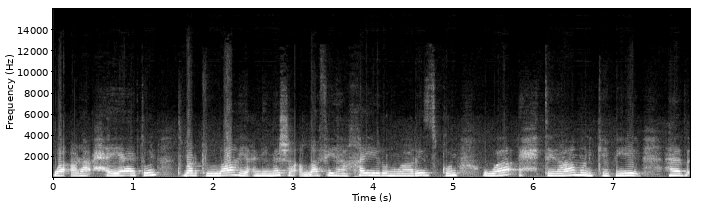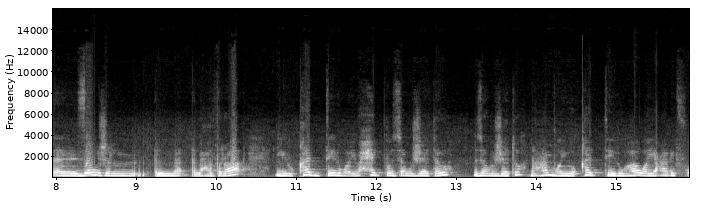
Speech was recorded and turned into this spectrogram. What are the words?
وأرى حياة تبارك الله يعني ما شاء الله فيها خير ورزق واحترام كبير. هذا زوج العذراء يقدر ويحب زوجته زوجته نعم ويقدرها ويعرف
